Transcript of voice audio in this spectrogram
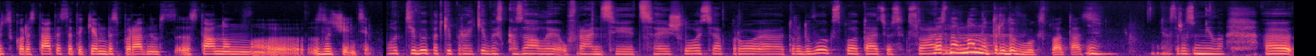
можуть скористатися таким безпорадним станом е, злочинці. От ті випадки, про які ви сказали у Франції, це йшлося про е, трудову експлуатацію, сексуальну В основному трудову експлуатацію. Я зрозуміла. Е,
